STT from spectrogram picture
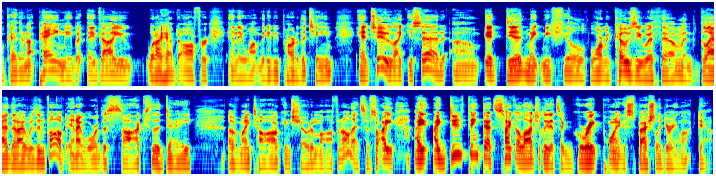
Okay, they're not paying me, but they value what I have to offer and they want me to be part of the team. And two, like you said, um, it did make me feel warm and cozy with them and glad that I was involved. And I wore the socks the day of my talk and showed them off and all that stuff. So I, I, I do think that psychologically that's a great point, especially during lockdown.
